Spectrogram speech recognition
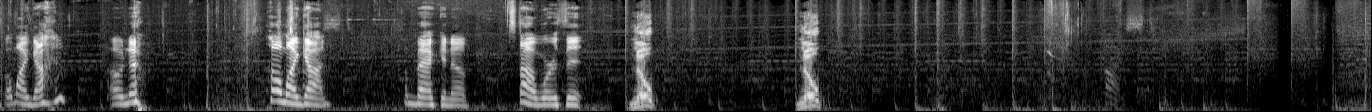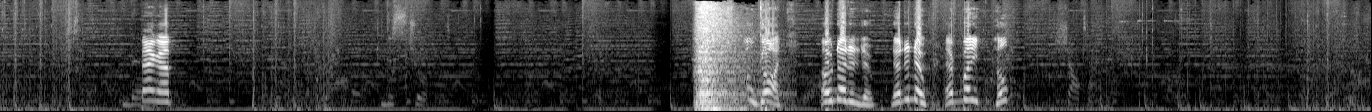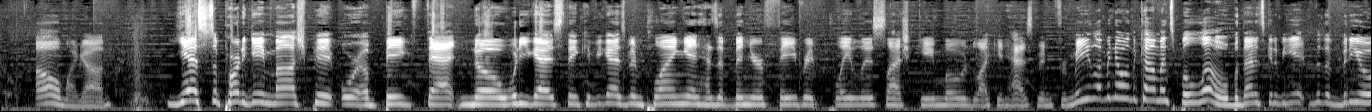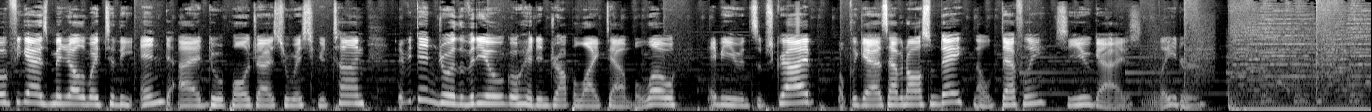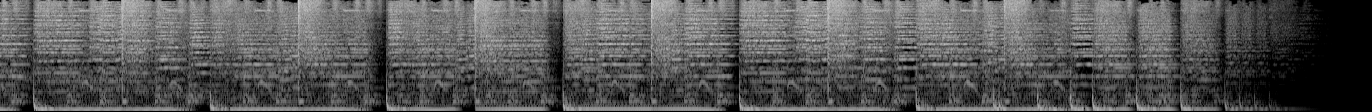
Oh my god. Oh no. Oh my god. I'm backing up. It's not worth it. Nope. Nope. Back up. Oh god. Oh no no no. No no no. Everybody help. Oh my god. Yes, a party game mosh pit or a big fat no. What do you guys think? Have you guys been playing it? Has it been your favorite playlist slash game mode like it has been for me? Let me know in the comments below. But that is going to be it for the video. If you guys made it all the way to the end, I do apologize for wasting your time. But if you did enjoy the video, go ahead and drop a like down below. Maybe even subscribe. Hopefully you guys have an awesome day. I'll definitely see you guys later.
